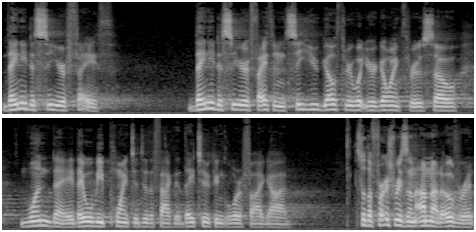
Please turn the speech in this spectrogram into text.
they need to see your faith. They need to see your faith and see you go through what you're going through so one day they will be pointed to the fact that they too can glorify God. So, the first reason I'm not over it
